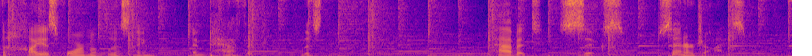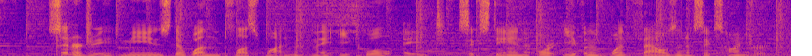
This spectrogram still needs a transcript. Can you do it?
the highest form of listening, empathic listening. Habit 6 Synergize. Synergy means that 1 plus 1 may equal 8, 16, or even 1600.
